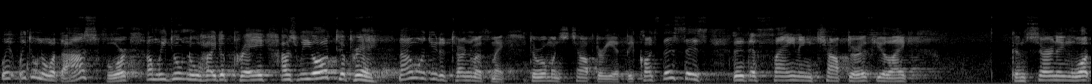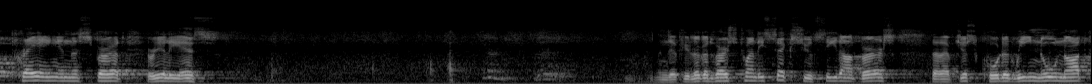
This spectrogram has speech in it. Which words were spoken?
We, we don't know what to ask for, and we don't know how to pray as we ought to pray. Now, I want you to turn with me to Romans chapter 8, because this is the defining chapter, if you like, concerning what praying in the Spirit really is. And if you look at verse 26, you'll see that verse that I've just quoted. We know not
